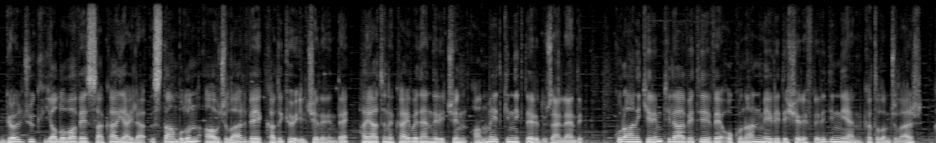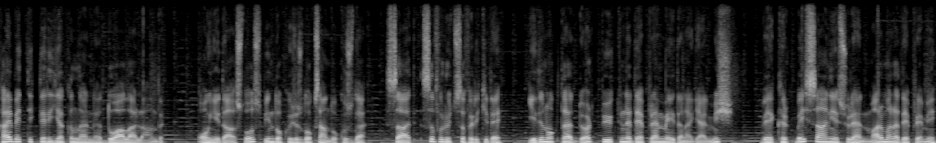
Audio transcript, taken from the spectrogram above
Gölcük, Yalova ve Sakarya ile İstanbul'un Avcılar ve Kadıköy ilçelerinde hayatını kaybedenler için anma etkinlikleri düzenlendi. Kur'an-ı Kerim tilaveti ve okunan Mevlid-i Şerifleri dinleyen katılımcılar kaybettikleri yakınlarını dualarla andı. 17 Ağustos 1999'da saat 03.02'de 7.4 büyüklüğünde deprem meydana gelmiş ve 45 saniye süren Marmara depremi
